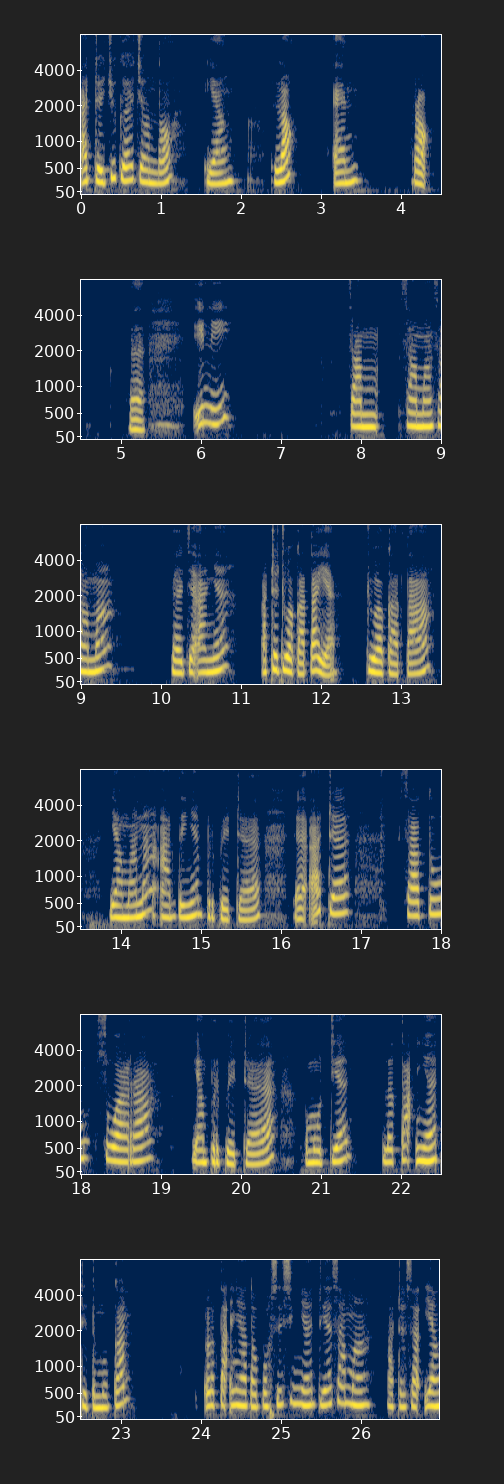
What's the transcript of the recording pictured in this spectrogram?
ada juga contoh yang lock and rock. Nah, ini sama-sama bacaannya ada dua kata ya. Dua kata yang mana artinya berbeda. Dan ada satu suara yang berbeda kemudian letaknya ditemukan letaknya atau posisinya dia sama. Ada yang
